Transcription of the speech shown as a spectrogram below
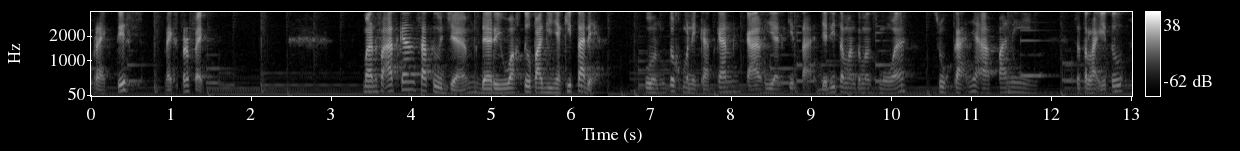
Practice makes perfect manfaatkan satu jam dari waktu paginya kita deh untuk meningkatkan keahlian kita. Jadi teman-teman semua sukanya apa nih? Setelah itu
